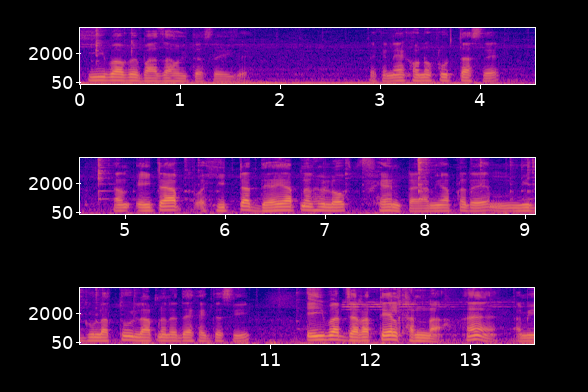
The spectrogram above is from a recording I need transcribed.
কীভাবে বাজা হইতেছে এই যে। দেখেন এখনও ফুটতেছে। কারণ এইটা হিটটা দেয় আপনার হলো ফ্যানটা, আমি আপনারে মিটগুলা তুইলা আপনারা দেখাইতেছি। এইবার যারা তেল খান না হ্যাঁ আমি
